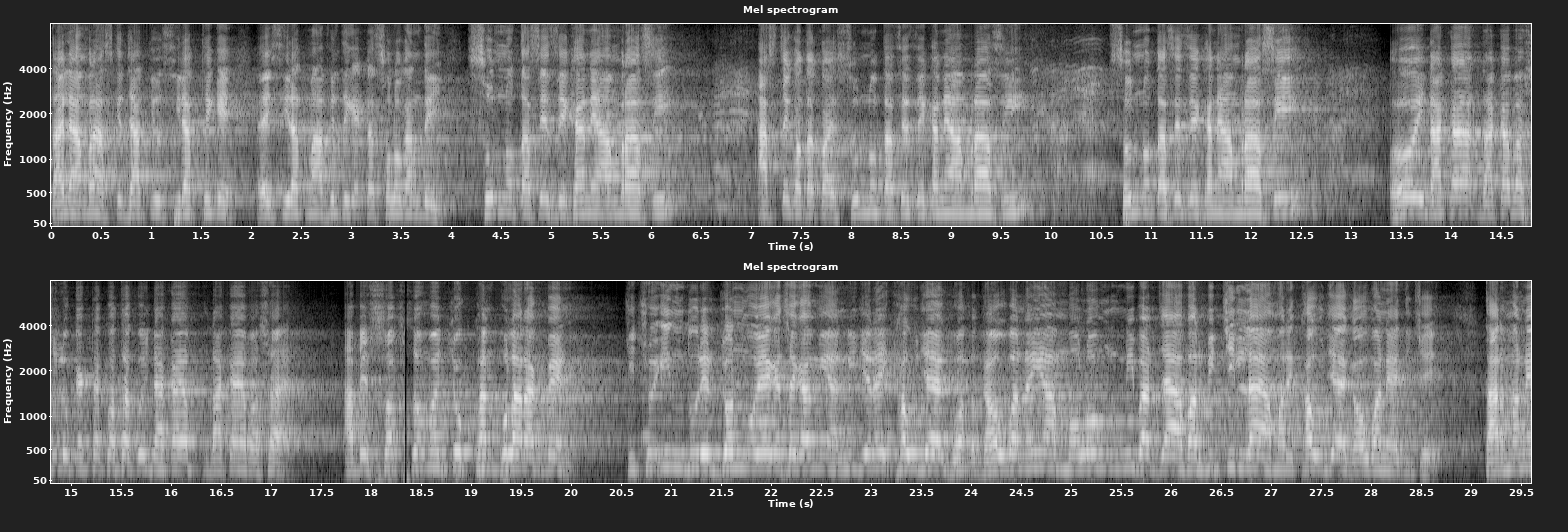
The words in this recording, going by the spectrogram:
তাহলে আমরা আজকে জাতীয় সিরাত থেকে, এই সিরাত মাহফিল থেকে একটা স্লোগান দিই, সুন্নত আছে যেখানে আমরা আছি। আসতে কথা কয়, সুন্নত আছে যেখানে আমরা আছি। সুন্নত আছে যেখানে আমরা আছি। ওই ঢাকা, ঢাকাবাসী লোক একটা কথা কই, ঢাকায় ঢাকায় বাসায়। আবে সব সময় চোখ খান খোলা রাখবেন। কিছু ইন্দুরের জন্ম হয়ে গেছে গামিয়া নিজেরাই খাউ যায় গাও বানাইয়া মলম নিবার যায়, আবার বিচিল্লায় আমারে খাউ যায় গাও বানাইয়া দিছে। তার মানে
